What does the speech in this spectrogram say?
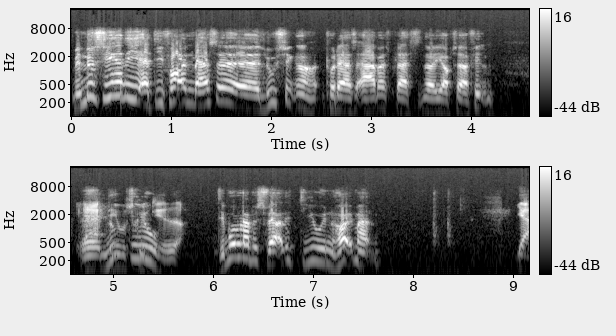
Men nu siger de, at de får en masse øh, lusinger på deres arbejdsplads, når de optager film. Ja, Øh, det nu er er uskyldigheder. Det må være besværligt. De er jo en høj mand. Ja,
